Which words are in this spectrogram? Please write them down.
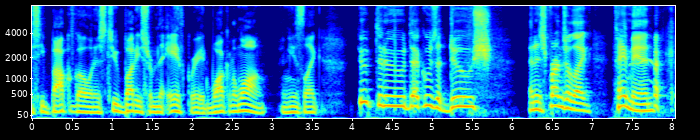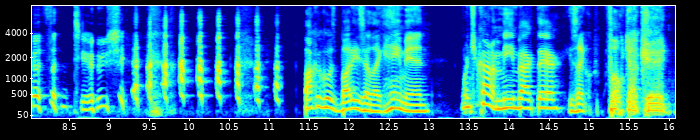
You see Bakugo and his two buddies from the eighth grade walking along, and he's like, "Doo doo doo, Deku's a douche," and his friends are like, "Hey man." Goes a douche. Bakugo's buddies are like, "Hey man, weren't you kind of mean back there?" He's like, "Fuck that kid."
